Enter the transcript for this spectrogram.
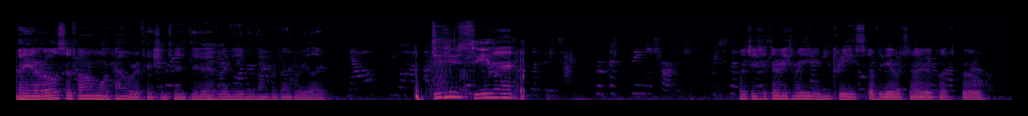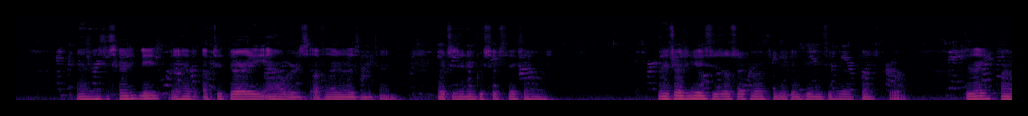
They are also far more power efficient with delivering even longer battery life. Did you see that? Which is a 33 increase over the original AirPods Pro. And with starting these, they have up to 30 hours of their listening time, which is an increase of 6 hours. The charging case is also correct in the convenience of AirPods Pro. Today, I'm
